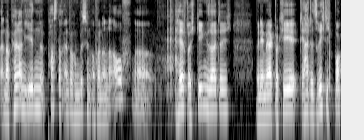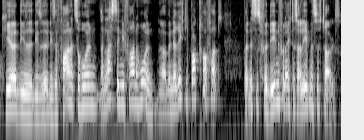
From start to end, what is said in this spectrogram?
ein Appell an jeden, passt doch einfach ein bisschen aufeinander auf, äh, helft euch gegenseitig. Wenn ihr merkt, okay, der hat jetzt richtig Bock hier, diese, diese, diese Fahne zu holen, dann lasst ihn die Fahne holen. Ja, wenn er richtig Bock drauf hat, dann ist es für den vielleicht das Erlebnis des Tages.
